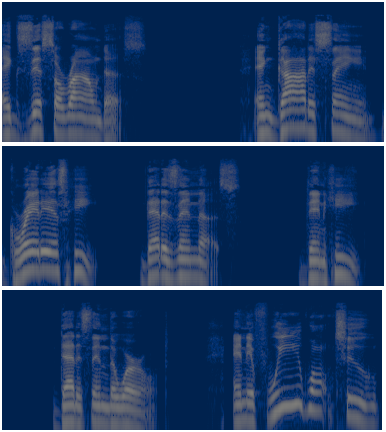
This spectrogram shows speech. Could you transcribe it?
exist around us. And God is saying, Greater is He that is in us than He that is in the world. And if we want to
